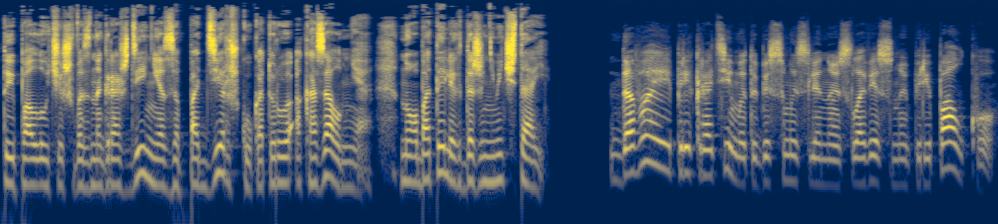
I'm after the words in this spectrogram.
Ты получишь вознаграждение за поддержку, которую оказал мне, но об отелях даже не мечтай». «Давай прекратим эту бессмысленную словесную перепалку»,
